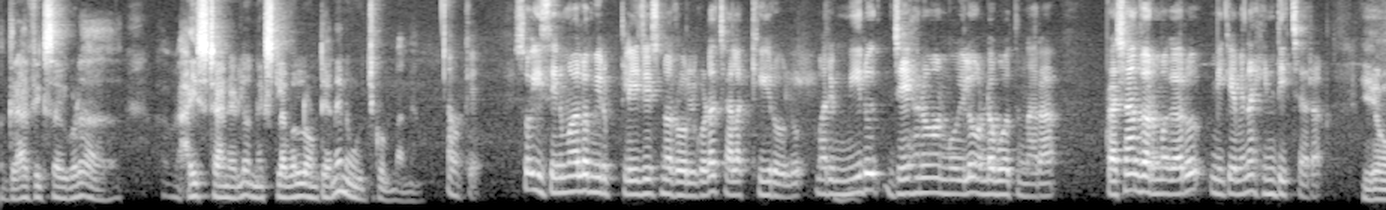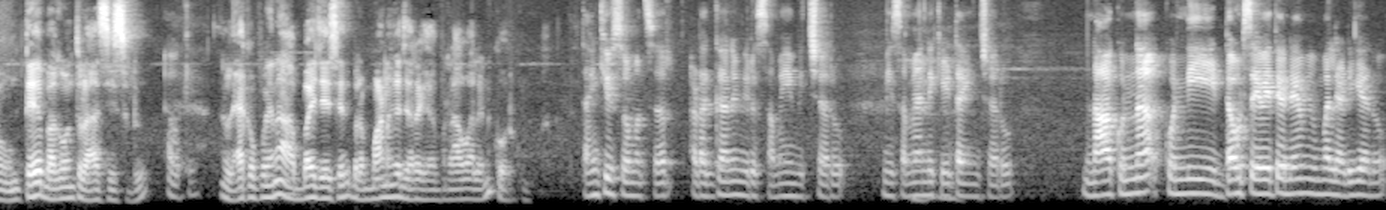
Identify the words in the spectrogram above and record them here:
గ్రాఫిక్స్ అవి కూడా హై స్టాండర్డ్లో నెక్స్ట్ లెవెల్లో ఉంటాయని నేను ఉంచుకుంటున్నాను నేను. ఓకే. సో ఈ సినిమాలో మీరు ప్లే చేసిన రోల్ కూడా చాలా కీ రోల్. మరి మీరు జై హనుమాన్ మూవీలో ఉండబోతున్నారా? ప్రశాంత్ వర్మ గారు మీకు ఏమైనా హింట్ ఇచ్చారా? ఏమో ఉంటే భగవంతుడు ఆశీస్సులు. ఓకే. లేకపోయినా అబ్బాయి చేసేది బ్రహ్మాండంగా జరగ రావాలని కోరుకుంటున్నాను. Thank you so much sir. అడగగానే మీరు సమయం ఇచ్చారు. మీ సమయాన్ని కేటాయించారు. నాకున్న కొన్ని డౌట్స్ ఏవైతే ఉన్నాయో మిమ్మల్ని అడిగాను.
